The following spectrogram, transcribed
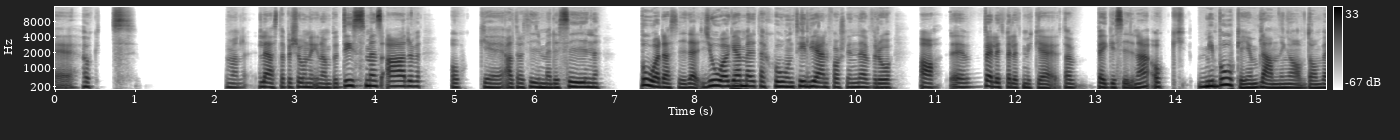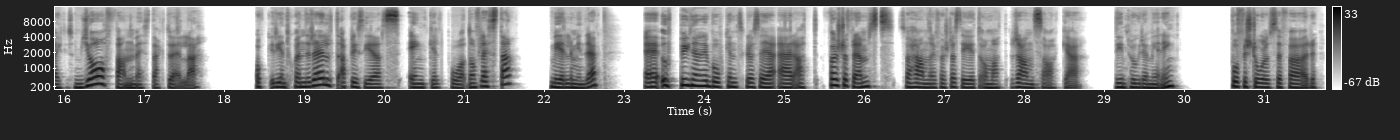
eh, högt man lästa personer inom buddhismens arv och eh, alternativmedicin. Båda sidor, yoga, Mm. meditation, till hjärnforskning, neuro, ja, eh, väldigt, väldigt mycket av bägge sidorna. Och min bok är ju en blandning av de verktyg som jag fann mest aktuella och rent generellt appliceras enkelt på de flesta, mer eller mindre. Eh, uppbyggnaden i boken skulle jag säga är att först och främst så handlar det första steget om att ransaka din programmering. Få förståelse för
